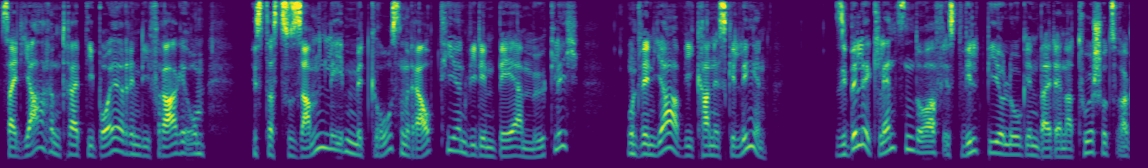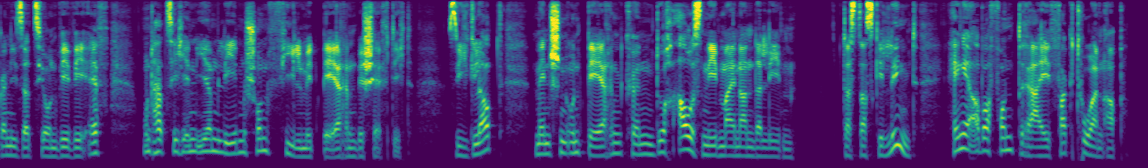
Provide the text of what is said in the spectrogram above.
Seit Jahren treibt die Bäuerin die Frage um, ist das Zusammenleben mit großen Raubtieren wie dem Bär möglich? Und wenn ja, wie kann es gelingen? Sibylle Klenzendorf ist Wildbiologin bei der Naturschutzorganisation WWF und hat sich in ihrem Leben schon viel mit Bären beschäftigt. Sie glaubt, Menschen und Bären können durchaus nebeneinander leben. Dass das gelingt, hänge aber von drei Faktoren ab.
